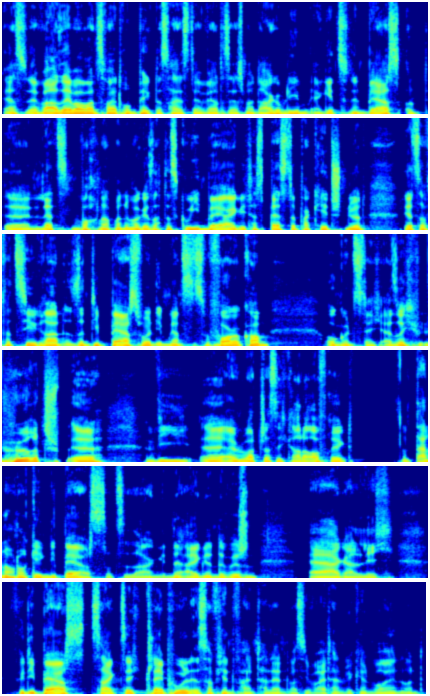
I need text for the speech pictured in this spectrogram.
Erst, er war selber mal ein Zweitrunden-Pick, das heißt, der Wert ist erstmal da geblieben. Er geht zu den Bears und äh, in den letzten Wochen hat man immer gesagt, dass Green Bay eigentlich das beste Paket schnürt. Jetzt auf der Zielgerade sind die Bears wohl dem Ganzen zuvorgekommen. Ungünstig. Also ich höre, äh, wie äh, Aaron Rodgers sich gerade aufregt. Und dann auch noch gegen die Bears sozusagen in der eigenen Division. Ärgerlich. Für die Bears zeigt sich, Claypool ist auf jeden Fall ein Talent, was sie weiterentwickeln wollen und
